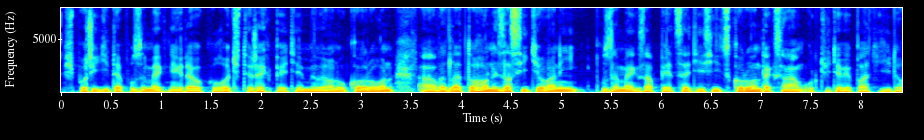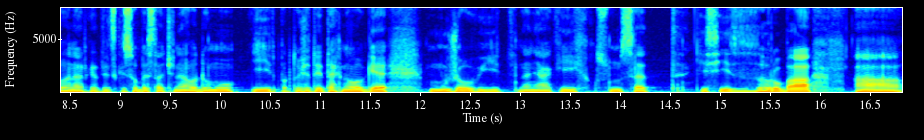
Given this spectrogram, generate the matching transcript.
Když pořídíte pozemek někde okolo 4-5 milionů korun a vedle toho nezasíťovaný pozemek za 500 tisíc korun, tak se vám určitě vyplatí do energeticky soběstačného domu jít, protože ty technologie můžou výjít na nějakých 800 tisíc zhruba a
